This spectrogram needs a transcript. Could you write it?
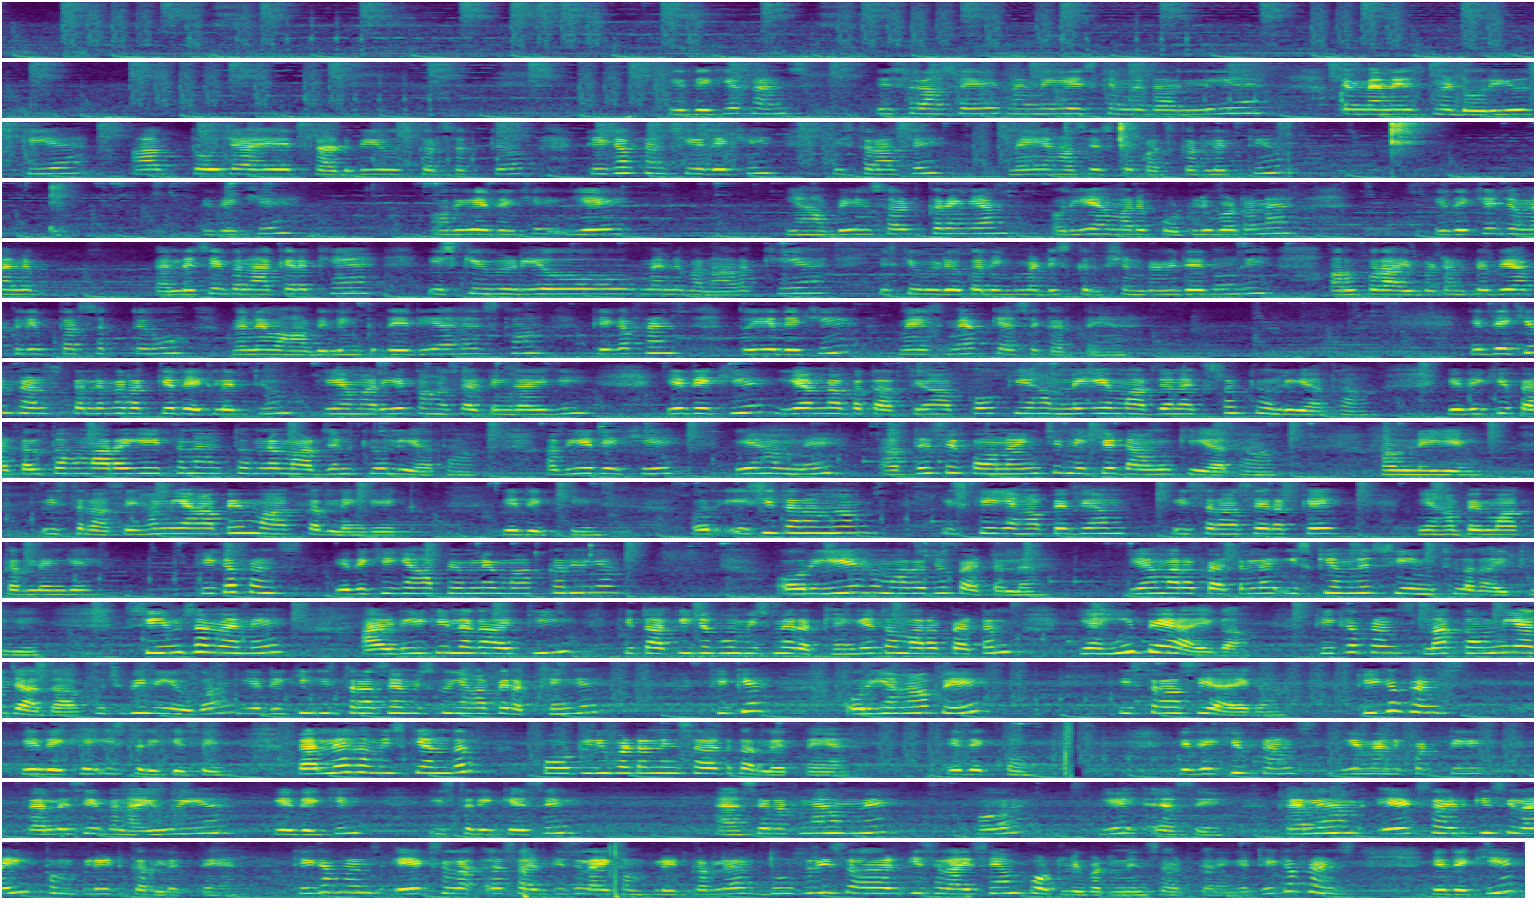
ये देखिए फ्रेंड्स इस तरह से मैंने ये इसके अंदर डाल ली है। फिर मैंने इसमें डोरी यूज़ की है। आप तो चाहे थ्रेड भी यूज़ कर सकते हो। ठीक है फ्रेंड्स, ये देखिए, इस तरह से मैं यहाँ से इसको कट कर लेती हूँ। ये देखिए, और ये देखिए, ये यहाँ पे इंसर्ट करेंगे हम, और ये हमारे पोटली बटन है। ये देखिए, जो मैंने पहले से ही बना के रखे हैं। इसकी वीडियो मैंने बना रखी है। इसकी वीडियो का लिंक मैं डिस्क्रिप्शन पे भी दे दूँगी और ऊपर आई बटन पे भी आप क्लिक कर सकते हो। मैंने वहाँ भी लिंक दे दिया है इसका। ठीक है फ्रेंड्स? तो ये देखिए, मैं इसमें अब कैसे करते हैं। ये देखिए फ्रेंड्स, पहले मैं रख के देख लेती हूँ कि हमारी ये कहाँ सेटिंग आएगी। ये देखिए, ये मैं बताती हूँ आपको कि हमने ये मार्जिन एक्स्ट्रा क्यों लिया था। ये देखिए पेटल तो हमारा ये इतना है तो हमने मार्जिन क्यों लिया था? अब ये देखिए, ये हमने आधे से पौना इंच नीचे डाउन किया था। हमने ये इस तरह से हम यहाँ पे मार्क कर लेंगे एक। ये देखिए। और इसी तरह हम इसके यहाँ पे भी हम इस तरह से रख के यहाँ पे मार्क कर लेंगे। ठीक है फ्रेंड्स ये देखिए, यहाँ पे हमने मार्क कर लिया। और ये हमारा जो पेटल है, ये हमारा पेटल है। इसकी हमने सीम्स लगाई थी ये। सीम्स मैंने आईडिया की लगाई थी कि ताकि जब हम इसमें रखेंगे तो हमारा पेटल यहीं पे आएगा। ठीक है फ्रेंड्स ना कम या ज़्यादा, कुछ भी नहीं होगा। ये देखिए, इस तरह से हम इसको यहाँ पे रखेंगे। ठीक है? और यहाँ पे इस तरह से आएगा। ठीक है फ्रेंड्स ये देखिए इस तरीके से। पहले हम इसके अंदर पोटली बटन इंसर्ट कर लेते हैं। ये देखो। ये देखिए फ्रेंड्स ये मैंने पट्टी पहले से ही बनाई हुई है। ये देखिए, इस तरीके से ऐसे रखना हमने, और ये ऐसे। पहले हम एक साइड की सिलाई कंप्लीट कर लेते हैं। ठीक है फ्रेंड्स एक साइड की सिलाई कंप्लीट कर ले, और दूसरी साइड की सिलाई से हम पोटली बटन इंसर्ट करेंगे। ठीक है फ्रेंड्स ये देखिए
